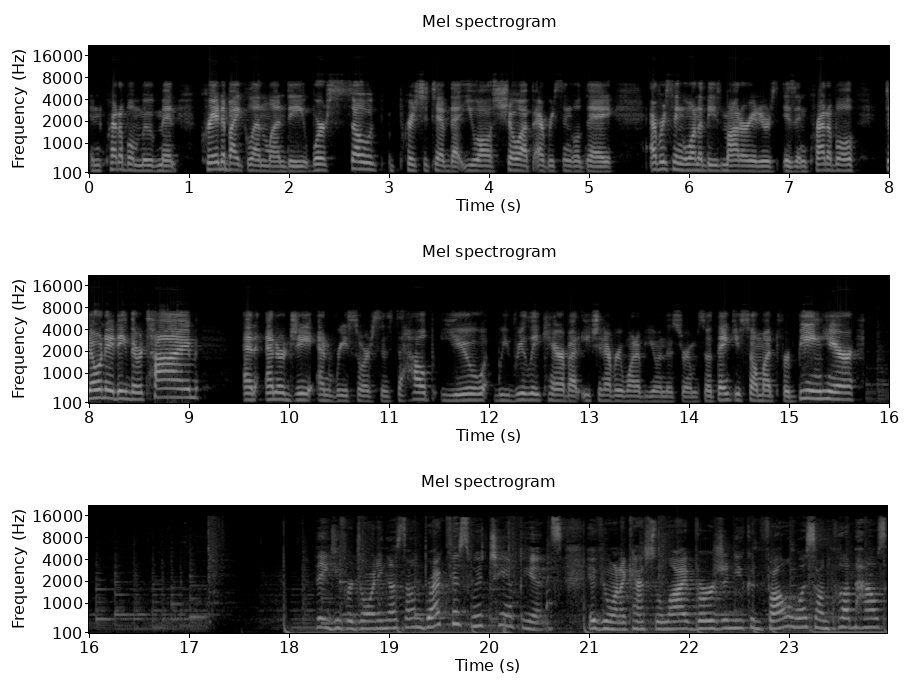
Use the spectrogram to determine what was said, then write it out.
incredible movement created by Glenn Lundy. We're so appreciative that you all show up every single day. Every single one of these moderators is incredible, donating their time, and energy and resources to help you. We really care about each and every one of you in this room. So thank you so much for being here. Thank you for joining us on Breakfast with Champions. If you want to catch the live version, you can follow us on Clubhouse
